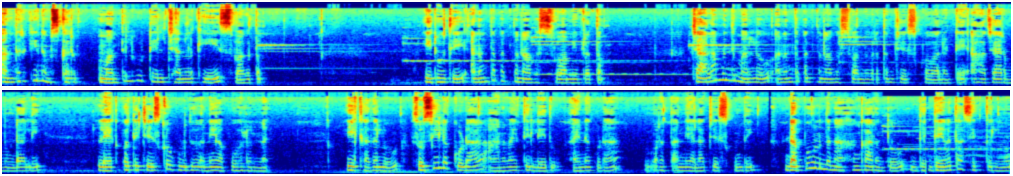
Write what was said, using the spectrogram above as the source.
అందరికీ నమస్కారం. మన తెలుగు టేల్ ఛానల్కి స్వాగతం. ఈరోజే అనంత పద్మనాభ స్వామి వ్రతం. చాలామంది మనలో అనంత పద్మనాభ స్వామి వ్రతం చేసుకోవాలంటే ఆచారం ఉండాలి లేకపోతే చేసుకోకూడదు అనే అపోహలు ఉన్నాయి ఈ కథలో సుశీలకు కూడా ఆనవాయితీ లేదు. అయినా కూడా వ్రతాన్ని ఎలా చేసుకుంది? డబ్బు ఉన్నదన్న అహంకారంతో దే- దేవతా శక్తులను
